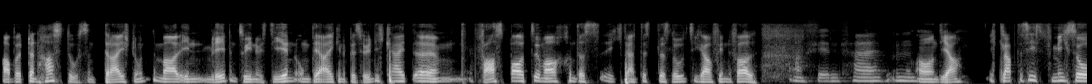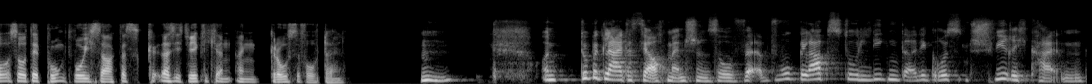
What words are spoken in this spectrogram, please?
Aber dann hast du es. Und drei Stunden mal im Leben zu investieren, um die eigene Persönlichkeit ähm, fassbar zu machen, das, ich denke, das, das lohnt sich auf jeden Fall. Auf jeden Fall. Mhm. Und ja, ich glaube, das ist für mich so, so der Punkt, wo ich sage, das, das ist wirklich ein, ein großer Vorteil. Mhm. Und du begleitest ja auch Menschen so. Wo glaubst du, liegen da die größten Schwierigkeiten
